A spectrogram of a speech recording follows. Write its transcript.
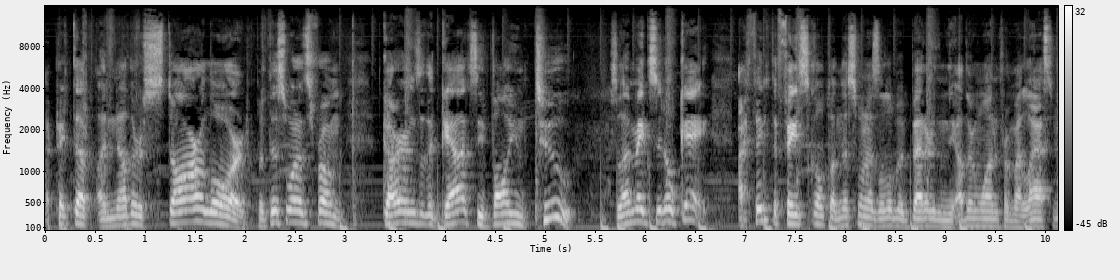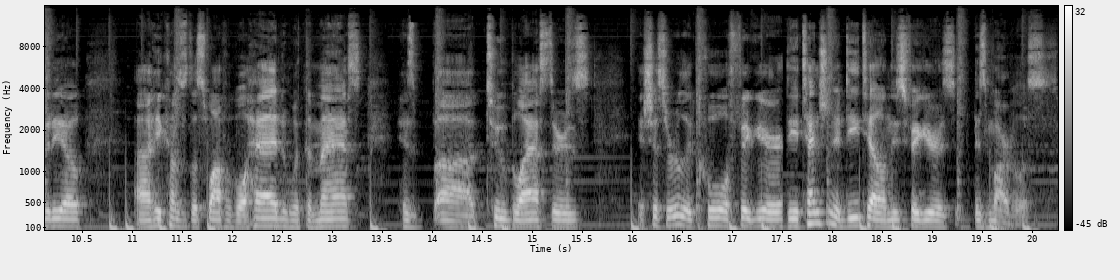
I picked up another Star Lord, but this one is from Guardians of the Galaxy Volume 2. So that makes it okay. I think the face sculpt on this one is a little bit better than the other one from my last video. Uh, he comes with a swappable head with the mask, his uh, two blasters. It's just a really cool figure. The attention to detail in these figures is marvelous.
